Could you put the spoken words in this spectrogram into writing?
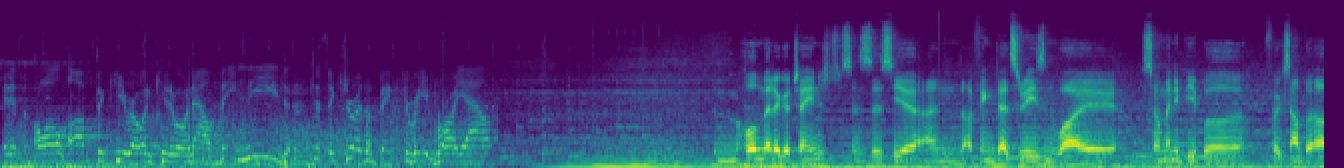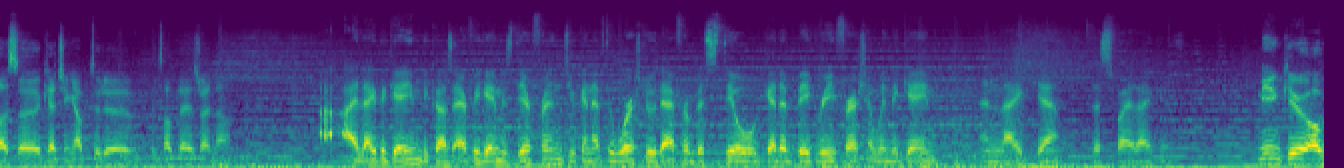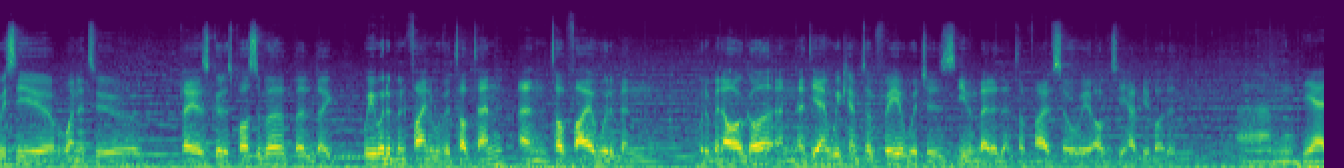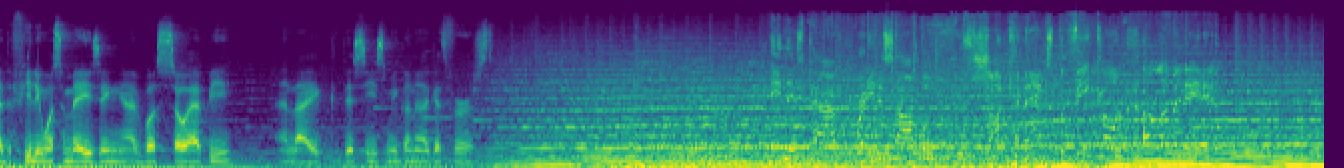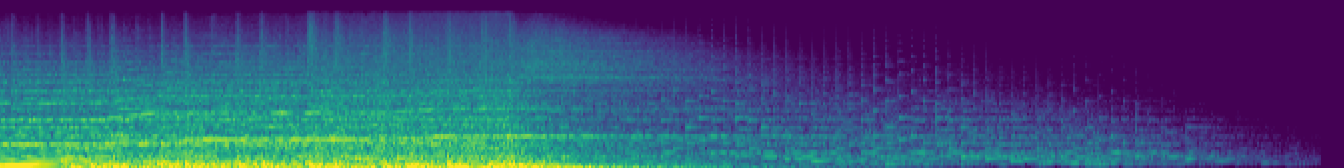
It is all up to Kiiro and Kiduoo now. They need to secure the victory royale. The whole meta got changed since this year, and I think that's the reason why so many people, for example us, are catching up to the, the top players right now. I like the game because every game is different. You can have the worst loot ever, but still get a big refresh and win the game. And like, yeah, that's why I like it. Me and Kiiro obviously wanted to play as good as possible, but like we would have been fine with a top 10, and top 5 would have been would have been our goal. And at the end, we came top 3, which is even better than top 5. So we're obviously happy about it. Um, yeah, the feeling was amazing. I was so happy, and like this season, we're gonna get first.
